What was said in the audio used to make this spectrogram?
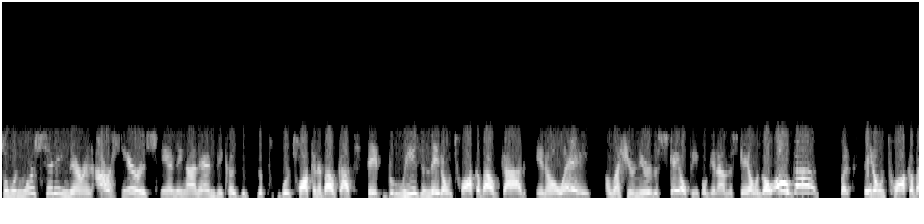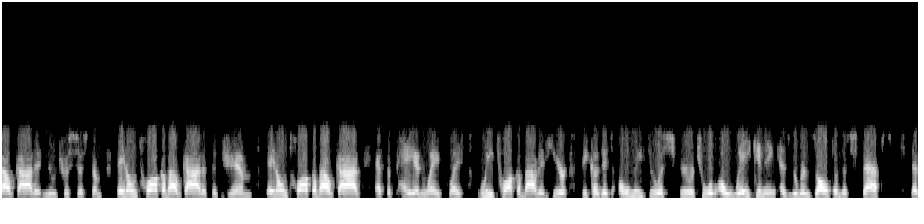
So when we're sitting there and our hair is standing on end because the, the, we're talking about God, they, the reason they don't talk about God in OA, unless you're near the scale, people get on the scale and go, "Oh God," but they don't talk about God at Nutrisystem. They don't talk about God at the gym. They don't talk about God at the pay and weigh place. We talk about it here because it's only through a spiritual awakening as the result of the steps that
